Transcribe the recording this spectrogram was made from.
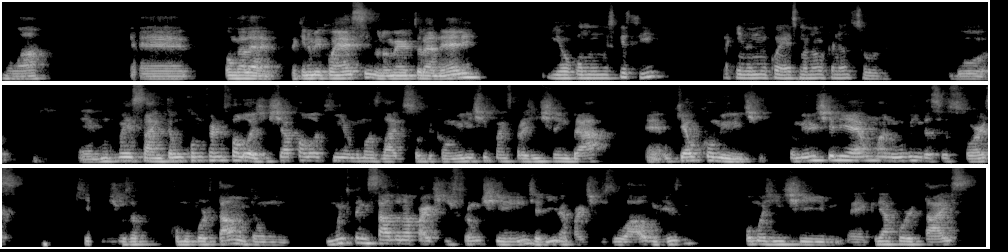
Vamos lá. É... Bom, galera, para quem não me conhece, meu nome é Arthur Anelli. E eu, como não esqueci, para quem não me conhece, meu nome é Fernando Souza. Boa. É, vamos começar. Então, como o Fernando falou, a gente já falou aqui em algumas lives sobre community, mas para a gente lembrar é, o que é o community. Community ele é uma nuvem da Salesforce que a gente usa como portal, então muito pensado na parte de front-end ali, na parte visual mesmo, como a gente é, criar portais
